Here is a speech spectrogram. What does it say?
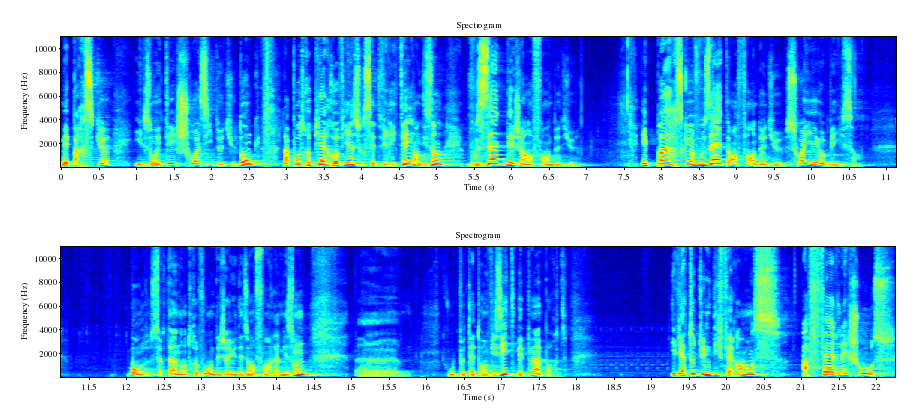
mais parce qu'ils ont été choisis de Dieu. Donc, l'apôtre Pierre revient sur cette vérité en disant, vous êtes déjà enfants de Dieu. Et parce que vous êtes enfants de Dieu, soyez obéissants. Bon, certains d'entre vous ont déjà eu des enfants à la maison. euh, ou peut-être en visite, mais peu importe. Il y a toute une différence à faire les choses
